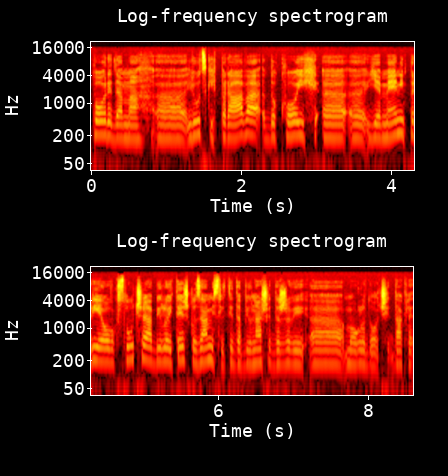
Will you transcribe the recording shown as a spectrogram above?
povredama ljudskih prava do kojih je meni prije ovog slučaja bilo i teško zamisliti da bi u našoj državi moglo doći. Dakle,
